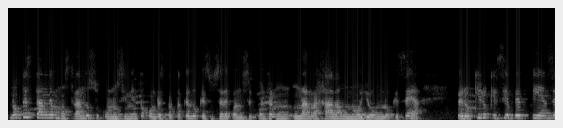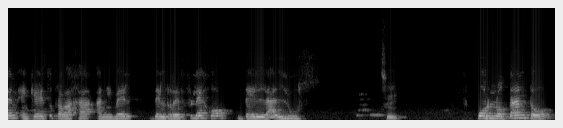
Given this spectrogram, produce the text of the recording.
no te están demostrando su conocimiento con respecto a qué es lo que sucede cuando se encuentran una rajada, un hoyo, un lo que sea. Pero quiero que siempre piensen en que esto trabaja a nivel del reflejo de la luz. Sí. Por lo tanto,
